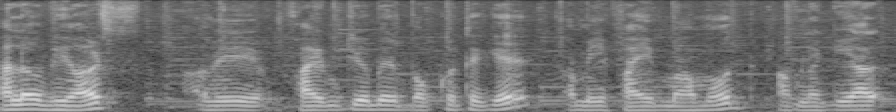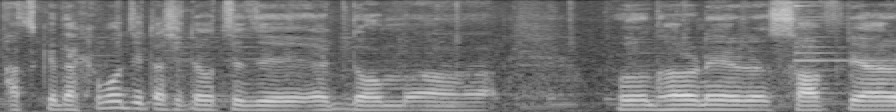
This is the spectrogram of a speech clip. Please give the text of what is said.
হ্যালো ভিউয়ার্স আমি ফাইম টিউবের পক্ষ থেকে, আমি ফাইম মাহমুদ আপনাকে আজকে দেখাবো যেটা, সেটা হচ্ছে যে একদম কোনো ধরনের সফটওয়্যার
